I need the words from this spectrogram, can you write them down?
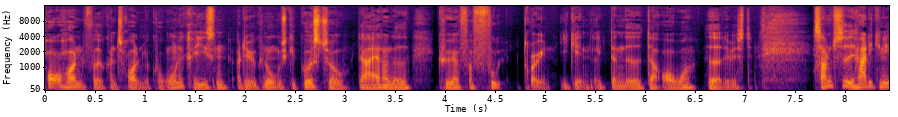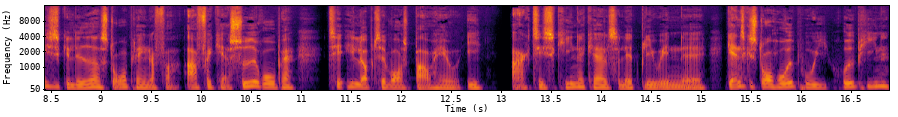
hård hånd fået kontrol med coronakrisen, og det økonomiske godstog, der er dernede, kører for fuld drøn igen. Ikke dernede, derovre hedder det vist. Samtidig har de kinesiske ledere store planer for Afrika og Sydeuropa, til helt op til vores baghave i Arktis. Kina kan altså let blive en øh, ganske stor hovedpine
